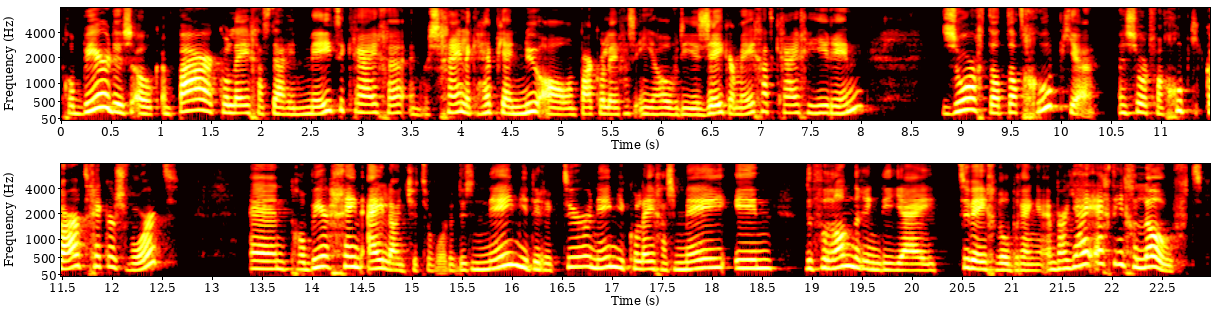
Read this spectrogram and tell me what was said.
Probeer dus ook een paar collega's daarin mee te krijgen. En waarschijnlijk heb jij nu al een paar collega's in je hoofd die je zeker mee gaat krijgen hierin zorg dat dat groepje een soort van groepje kartrekkers wordt. En probeer geen eilandje te worden. Dus neem je directeur, neem je collega's mee in de verandering die jij teweeg wil brengen en waar jij echt in gelooft.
